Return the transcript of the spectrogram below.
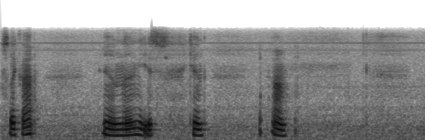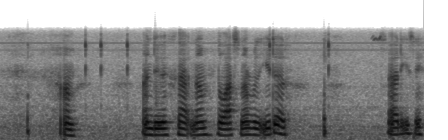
just like that. And then you just can, um, um, undo that num the last number that you did. It's that easy.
